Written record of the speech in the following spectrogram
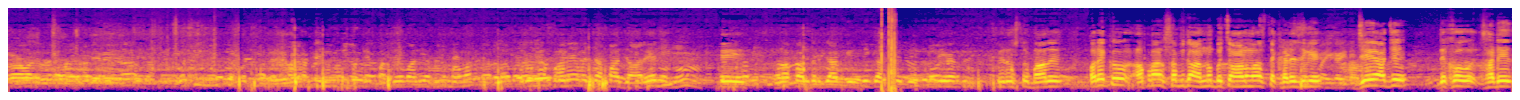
ਡਾਕਟਰਾਂ ਵਾਲੇ ਪਹੁੰਚ ਚੁੱਕੇ ਨੇ ਵੱਡੇ ਪਰਦੇ ਵਾਲੀਆਂ ਫਿਲਮਾਂ ਉਹਨਾਂ ਸਾਰਿਆਂ ਵਿੱਚ ਆਪਾਂ ਜਾ ਰਹੇ ਜੀ ਤੇ ਹੁਣ ਆਪਾਂ ਅੰਦਰ ਜਾ ਗਿਣਤੀ ਕਰਕੇ ਦੇਖਦੇ ਹਾਂ ਫਿਰ ਉਸ ਤੋਂ ਬਾਅਦ ਪਰ ਇੱਕ ਆਪਾਂ ਸੰਵਿਧਾਨ ਨੂੰ ਬਚਾਉਣ ਵਾਸਤੇ ਖੜੇ ਸੀਗੇ ਜੇ ਅੱਜ ਦੇਖੋ ਸਾਡੇ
